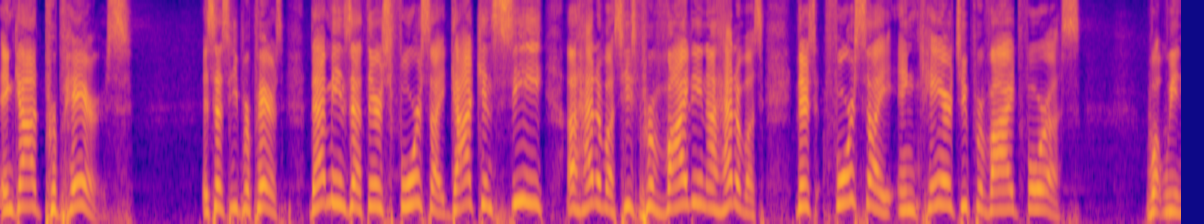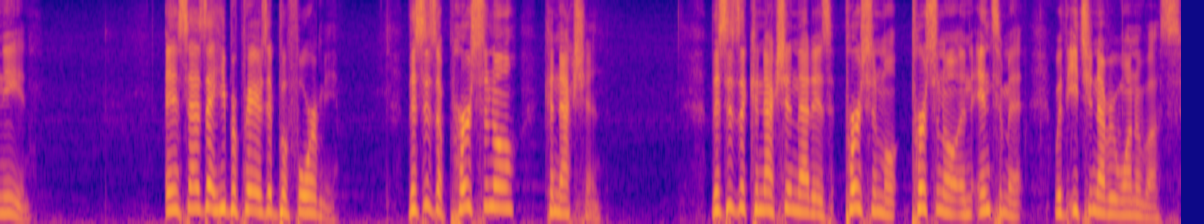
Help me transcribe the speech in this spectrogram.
And God prepares. It says He prepares. That means that there's foresight. God can see ahead of us, He's providing ahead of us. There's foresight and care to provide for us what we need. And it says that He prepares it before me. This is a personal connection. This is a connection that is personal, personal and intimate with each and every one of us.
